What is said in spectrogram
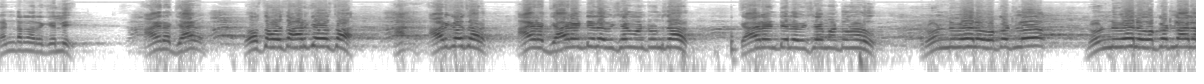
గంటన్నరకి వెళ్ళి ఆయన గ్యా వస్తా వస్తా ఆడికే వస్తా. ఆడికే సార్. ఆయన గ్యారంటీల విషయం అంటుండు సార్. గ్యారంటీల విషయం అంటున్నాడు. రెండు వేల ఒకటిలో రెండు వేల ఒకటిలో ఆయన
